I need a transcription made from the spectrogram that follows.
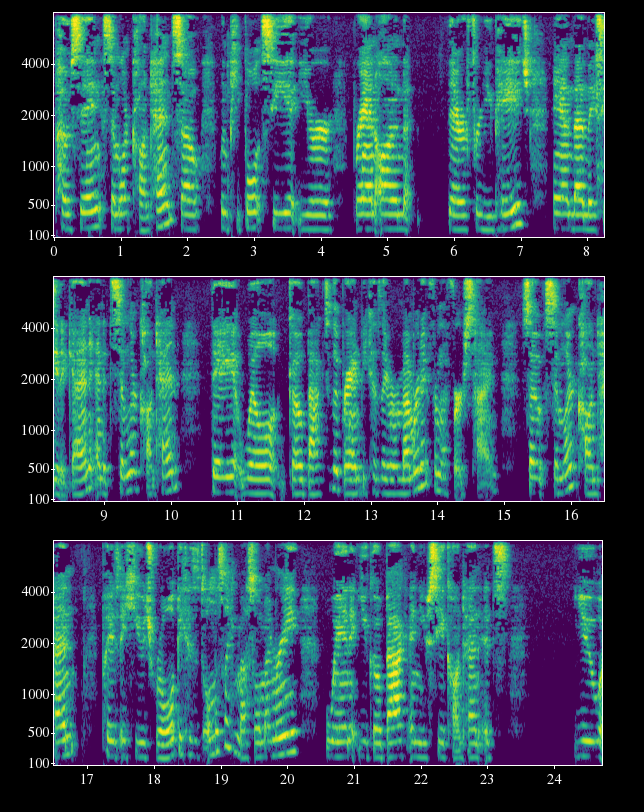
posting similar content. So when people see your brand on their For You page and then they see it again and it's similar content, they will go back to the brand because they remembered it from the first time. So similar content plays a huge role because it's almost like muscle memory. When you go back and you see content it's you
